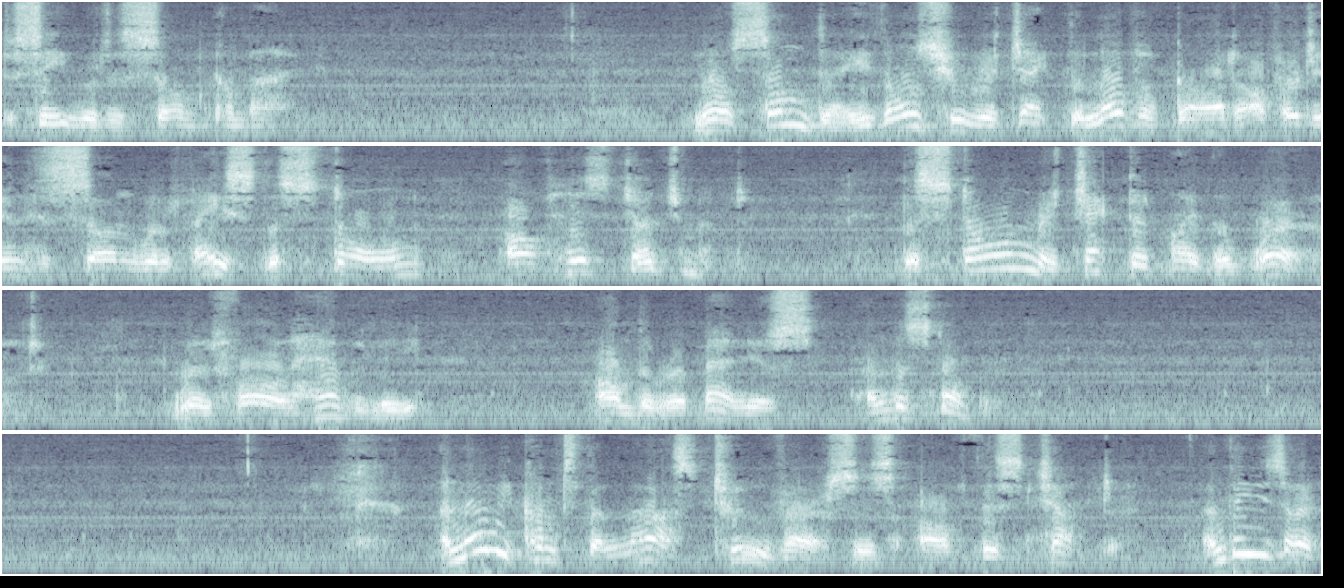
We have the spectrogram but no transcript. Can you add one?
to see would his son come back. Know, someday those who reject the love of God offered in his son will face the stone of his judgment. The stone rejected by the world will fall heavily on the rebellious and the stubborn. And now we come to the last two verses of this chapter. And these are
